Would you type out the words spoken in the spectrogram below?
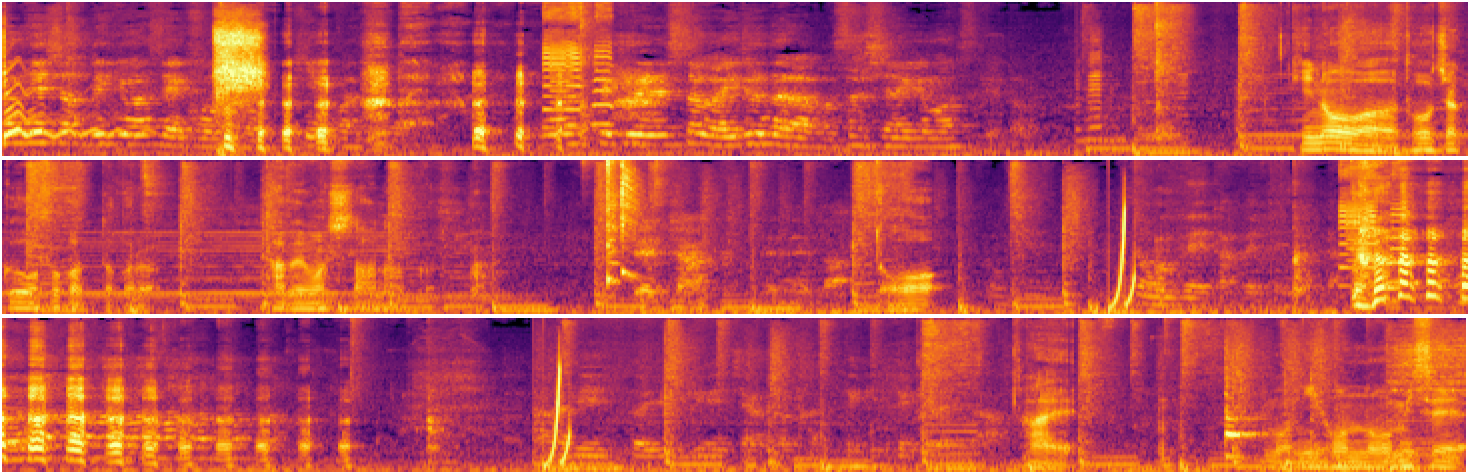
ドネーションできません、この金髪は。してくれる人がいるならば差し上げますけど。昨日は到着遅かったから食べましたなんか。せいちゃんって寝た。お。どん兵衛食べてみた。アリとゆきえちゃんが買ってきてくれた。はいもう日本のお。店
